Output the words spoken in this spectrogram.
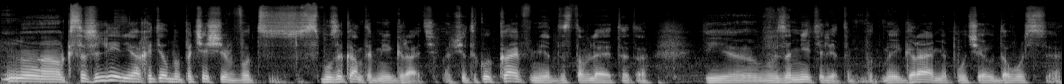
Но, к сожалению, я хотел бы почаще вот с музыкантами играть. Вообще такой кайф мне доставляет это. И э, вы заметили это. Вот мы играем, я получаю удовольствие.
